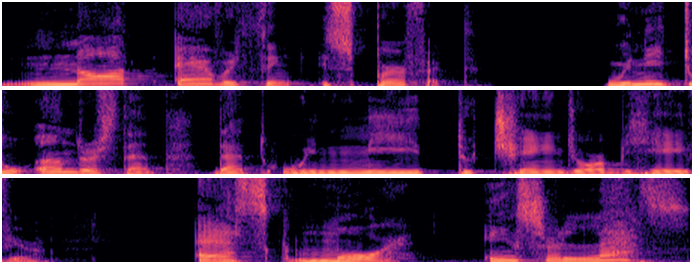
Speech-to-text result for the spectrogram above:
not everything is perfect. We need to understand that we need to change our behavior. Ask more, answer less.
